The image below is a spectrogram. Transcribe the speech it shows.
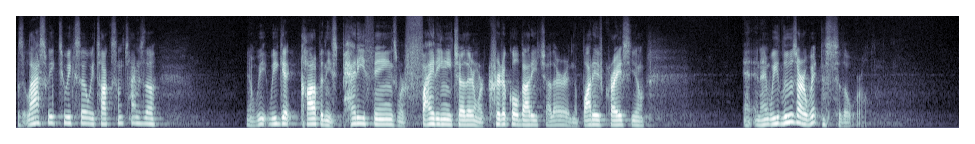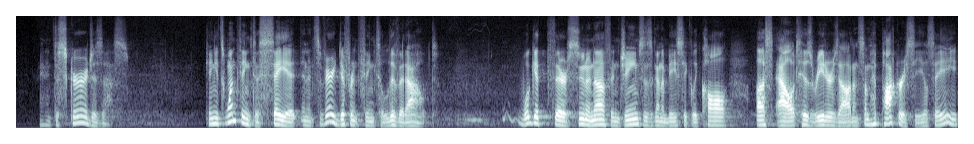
Was it last week, two weeks ago? We talked sometimes, though, you know, we, we get caught up in these petty things. We're fighting each other and we're critical about each other and the body of Christ, you know, and, and then we lose our witness to the world. And it discourages us. King, it's one thing to say it, and it's a very different thing to live it out we'll get there soon enough, and James is going to basically call us out, his readers out, on some hypocrisy. He'll say, hey,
